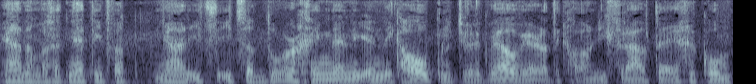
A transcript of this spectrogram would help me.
ja, dan was het net niet wat, ja, iets, iets dat doorging. En, en ik hoop natuurlijk wel weer dat ik gewoon die vrouw tegenkom.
